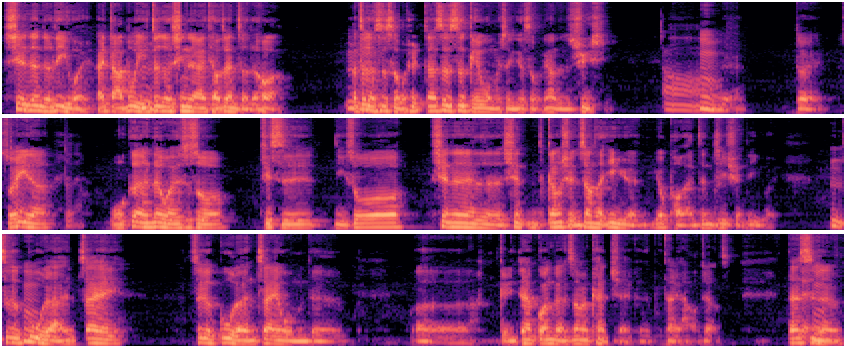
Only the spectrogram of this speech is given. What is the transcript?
现任的立委还打不赢这个新人来挑战者的话，那这个是什么讯？但是是给我们是一个什么样的讯息？哦，嗯，对，所以呢，对，我个人认为是说，其实你说现任的现刚选上的议员又跑来登记选立委，嗯，这个固然在，这个固然在我们的呃给人家观感上面看起来可能不太好这样子，但是呢。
